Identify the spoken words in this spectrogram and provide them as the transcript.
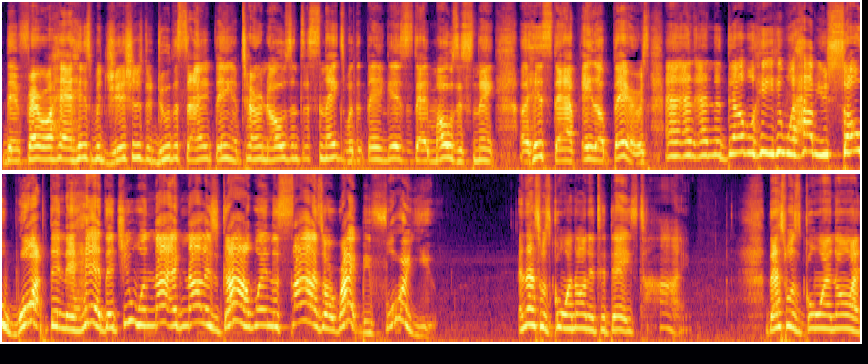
then Pharaoh had his magicians to do the same thing and turn those into snakes. But the thing is, is that Moses' snake, uh, his staff ate up theirs. And, and, and the devil, he, he will have you so warped in the head that you will not acknowledge God when the signs are right before you. And that's what's going on in today's time. That's what's going on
